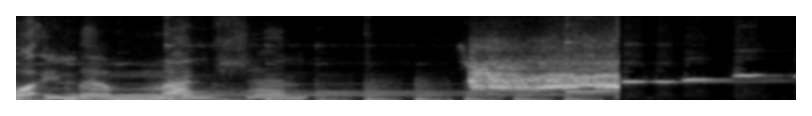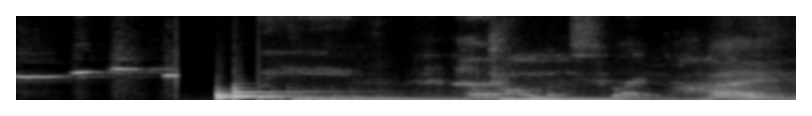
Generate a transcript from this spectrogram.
What in the mansion? Hi.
